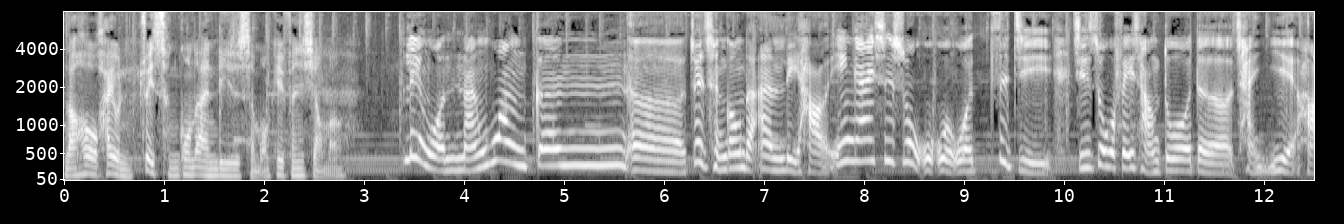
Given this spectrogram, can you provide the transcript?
然后还有你最成功的案例是什么？可以分享吗？令我难忘跟呃最成功的案例，哈，应该是说我我我自己其实做过非常多的产业，哈。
